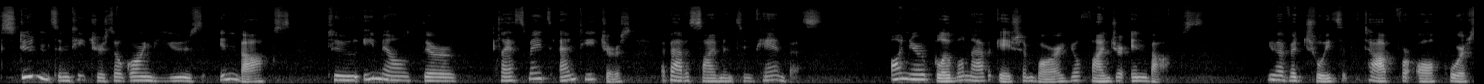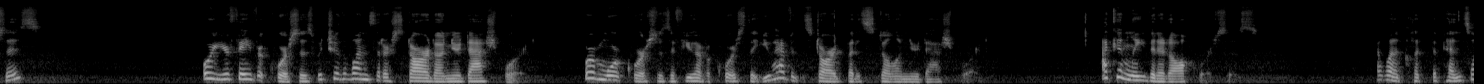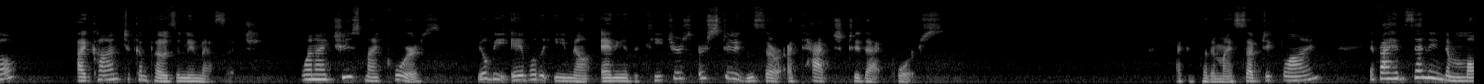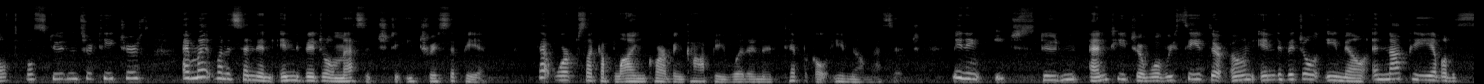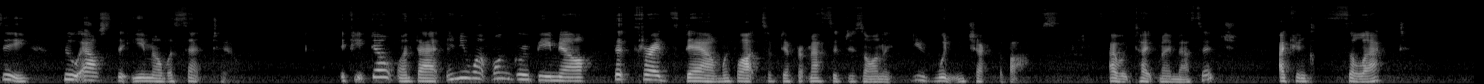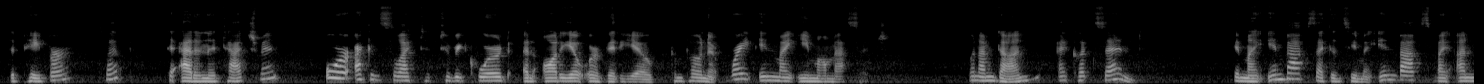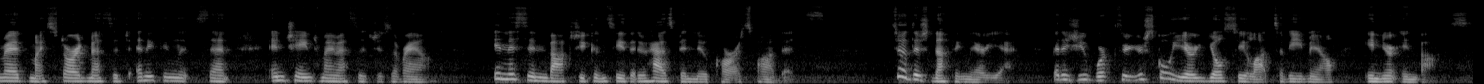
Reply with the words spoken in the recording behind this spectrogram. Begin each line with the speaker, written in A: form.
A: Students and teachers are going to use Inbox to email their classmates and teachers about assignments in Canvas. On your global navigation bar, you'll find your inbox. You have a choice at the top for all courses or your favorite courses, which are the ones that are starred on your dashboard, or more courses if you have a course that you haven't starred but is still on your dashboard. I can leave it at all courses. I want to click the pencil icon to compose a new message. When I choose my course, you'll be able to email any of the teachers or students that are attached to that course. I can put in my subject line. If I am sending to multiple students or teachers, I might want to send an individual message to each recipient. That works like a blind carbon copy would in a typical email message, meaning each student and teacher will receive their own individual email and not be able to see who else the email was sent to. If you don't want that and you want one group email that threads down with lots of different messages on it, you wouldn't check the box. I would type my message. I can select the paper clip to add an attachment, or I can select to record an audio or video component right in my email message. When I'm done, I click send. In my inbox, I can see my inbox, my unread, my starred message, anything that's sent, and change my messages around. In this inbox, you can see that there has been no correspondence. So there's nothing there yet. But as you work through your school year, you'll see lots of email in your inbox.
